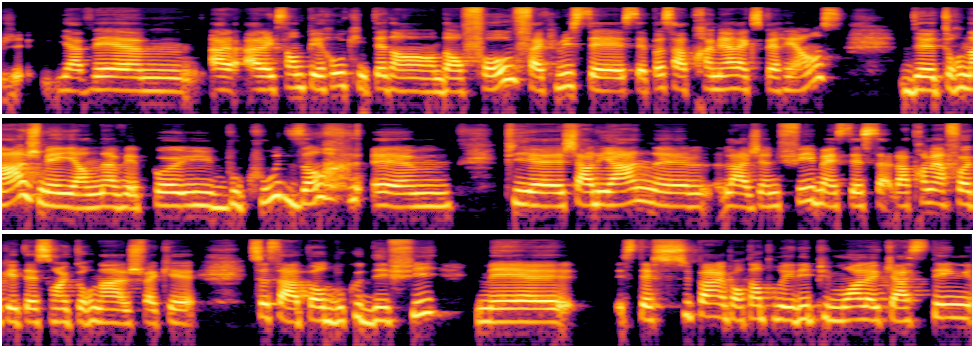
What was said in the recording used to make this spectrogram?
Euh, il y avait euh, Alexandre Perrault qui était dans, dans Fauve. Fait que lui, c'était, c'était pas sa première expérience de tournage, mais il en avait pas eu beaucoup, disons. euh, puis euh, Charlie-Anne, euh, la jeune fille, ben c'était la première fois qu'elle était sur un tournage. Fait que ça, ça apporte beaucoup de défis, mais c'était super important pour Ellie puis moi le casting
